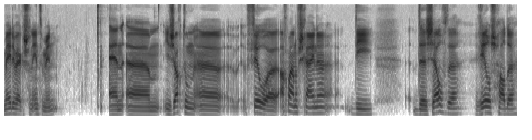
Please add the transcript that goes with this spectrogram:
medewerkers van Intermin. En ehm, je zag toen eh, veel achtbanen verschijnen die dezelfde rails hadden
